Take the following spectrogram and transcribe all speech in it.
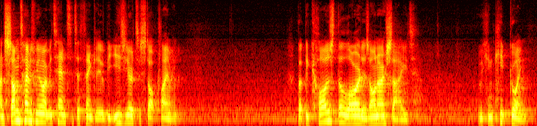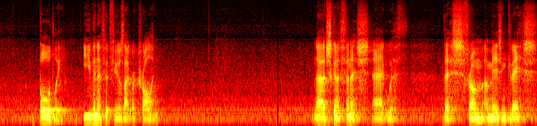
And sometimes we might be tempted to think it would be easier to stop climbing. But because the Lord is on our side, we can keep going boldly, even if it feels like we're crawling. Now, I'm just going to finish uh, with this from Amazing Grace.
